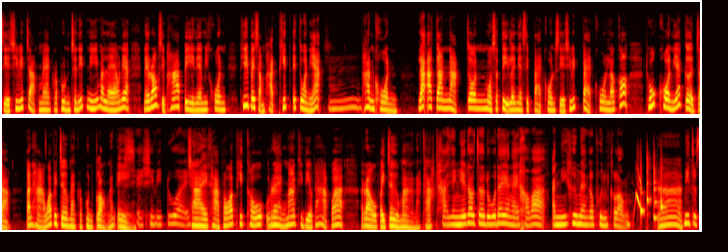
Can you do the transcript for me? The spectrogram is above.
เสียชีวิตจากแมงกระพรุนชนิดนี้มาแล้วเนี่ยในรอบ 15 ปีเนี่ยมีคนที่ไปสัมผัสพิษไอตัวเนี้ยๆอืมพันคน และอาการหนักจนหมดสติเลยเนี่ย18 คนเสียชีวิต 8 คน แล้วก็ทุกคนเนี่ยเกิดจากปัญหาว่าไปเจอแมงกระพรุนกล่องนั่นเอง เสียชีวิตด้วย ใช่ค่ะ เพราะว่าพิษเขาแรงมากทีเดียวถ้าหากว่าเราไปเจอมานะคะ ค่ะ อย่างนี้เราจะรู้ได้ยังไงคะว่า อันนี้คือแมงกะพรุนกล่องอ่า มีจุด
